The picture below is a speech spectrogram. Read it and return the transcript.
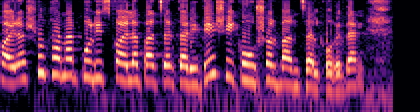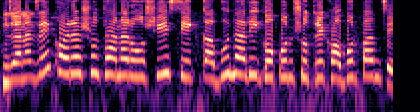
খয়রাশুল থানার পুলিশ কয়লা পাচারকারীদের সেই কৌশল বানচাল করে দেন। জানা যায়, খয়রাসুল থানার ওসি শেখ কাবুল আলী গোপন সূত্রে খবর পান যে,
